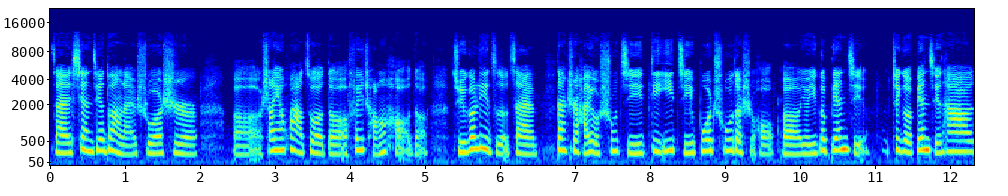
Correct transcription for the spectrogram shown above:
在现阶段来说是，呃，商业化做得非常好的。举个例子，在但是还有书籍第一集播出的时候，呃，有一个编辑，这个编辑他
